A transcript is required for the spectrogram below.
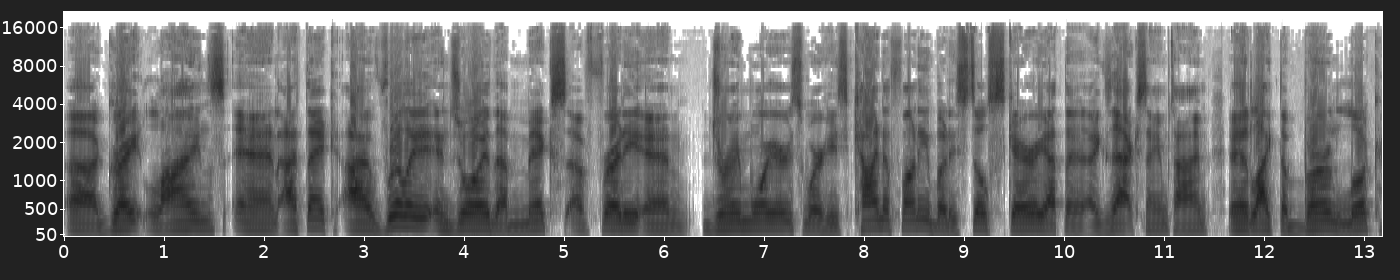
uh, great lines, and I think I really enjoy the mix of Freddy and Dream Warriors where he's kind of funny, but he's still scary at the exact same time. And like the burn look,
